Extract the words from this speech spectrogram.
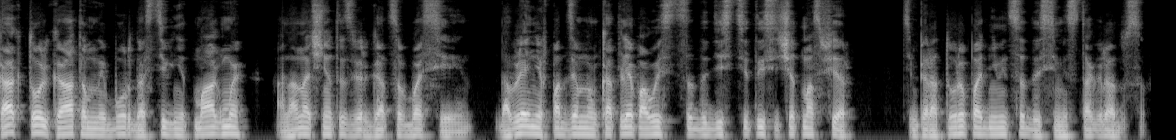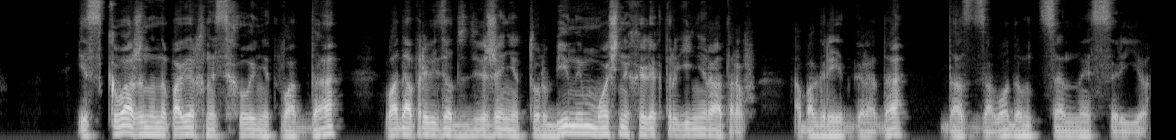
Как только атомный бур достигнет магмы, она начнет извергаться в бассейн. Давление в подземном котле повысится до 10 тысяч атмосфер. Температура поднимется до 700 градусов. Из скважины на поверхность хлынет вода, вода приведет в движение турбины мощных электрогенераторов, обогреет города, даст заводам ценное сырье.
